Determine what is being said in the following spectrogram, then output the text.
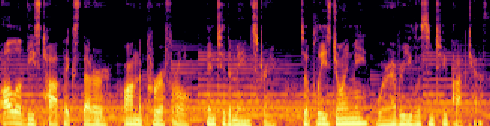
all of these topics that are on the peripheral into the mainstream. So, please join me wherever you listen to podcasts.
